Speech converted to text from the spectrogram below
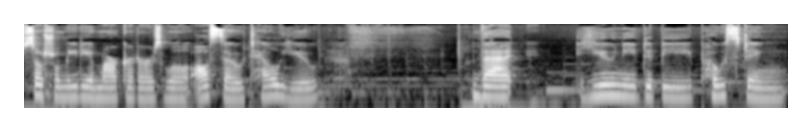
social media marketers will also tell you, that you need to be posting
